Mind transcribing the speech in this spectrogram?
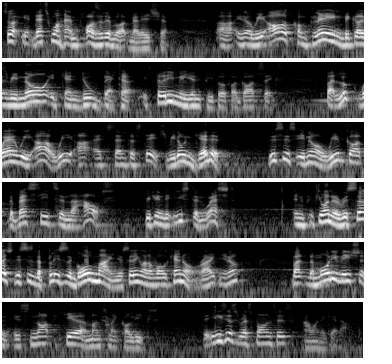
So yeah, that's why I'm positive about Malaysia. Uh, you know, we all complain because we know it can do better. It's 30 million people, for God's sakes. But look where we are. We are at center stage. We don't get it. This is, you know, we've got the best seats in the house between the east and west. And if you want to research, this is the place, is a gold mine. You're sitting on a volcano, right? You know? But the motivation is not here amongst my colleagues. The easiest response is, I want to get out.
